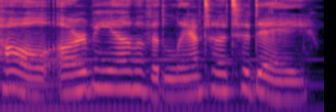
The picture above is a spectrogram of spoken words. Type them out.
Call RBM of Atlanta today.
